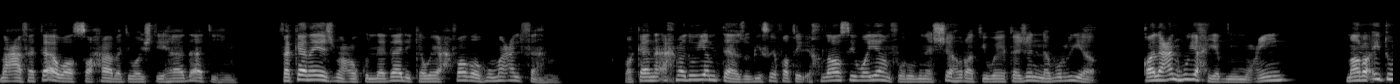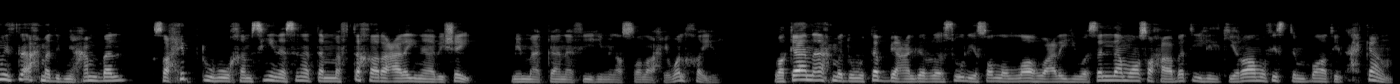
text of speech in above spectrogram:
مع فتاوى الصحابة واجتهاداتهم فكان يجمع كل ذلك ويحفظه مع الفهم. وكان أحمد يمتاز بصفة الإخلاص وينفر من الشهرة ويتجنب الرياء. قال عنه يحيى بن معين ما رأيت مثل أحمد بن حنبل صحبته خمسين سنة ما افتخر علينا بشيء مما كان فيه من الصلاح والخير. وكان أحمد متبعا للرسول صلى الله عليه وسلم وصحابته الكرام في استنباط الأحكام.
